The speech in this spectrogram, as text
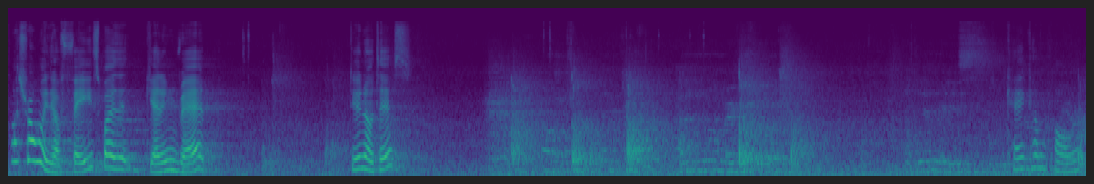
What's wrong with your face? Why is it getting red? Do you notice? Okay, come forward.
